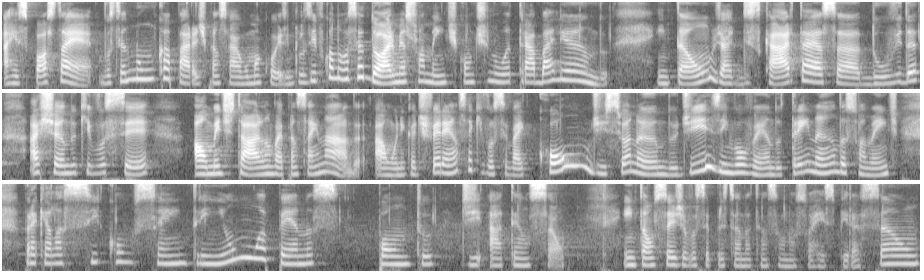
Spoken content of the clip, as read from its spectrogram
a resposta é: você nunca para de pensar em alguma coisa. Inclusive, quando você dorme, a sua mente continua trabalhando. Então, já descarta essa dúvida, achando que você, ao meditar, não vai pensar em nada. A única diferença é que você vai condicionando, desenvolvendo, treinando a sua mente para que ela se concentre em um apenas ponto de atenção. Então, seja você prestando atenção na sua respiração,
